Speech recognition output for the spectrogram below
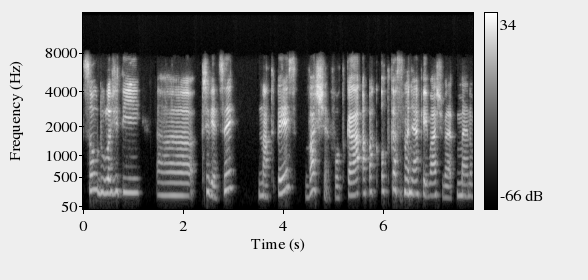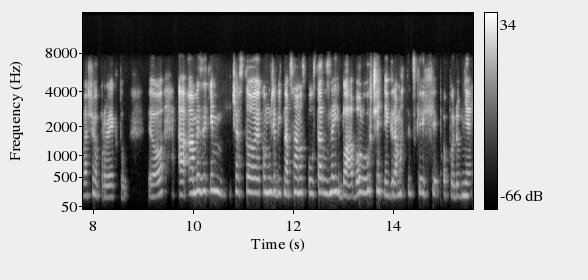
jsou důležitý uh, tři věci. Nadpis, vaše fotka a pak odkaz na nějaký váš web, jméno vašeho projektu. Jo? A, a mezi tím často jako může být napsáno spousta různých blábolů, včetně gramatických chyb a podobně,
